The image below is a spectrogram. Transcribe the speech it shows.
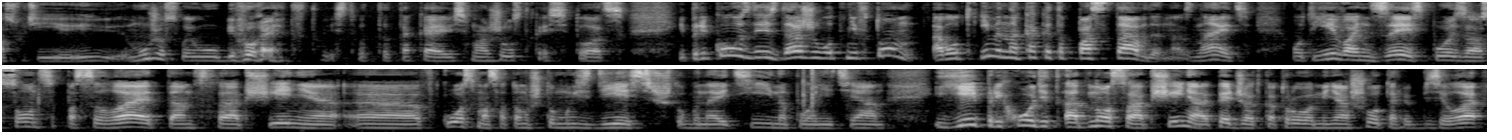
По сути, и мужа своего убивает. То есть, вот такая весьма жесткая ситуация. И прикол здесь даже вот не в том, а вот именно как это поставлено, знаете. Вот ей Ваньзе, используя солнце, посылает там сообщение э, в космос о том, что мы здесь, чтобы найти инопланетян. И ей приходит одно сообщение, опять же, от которого меня Шотарь взяла,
